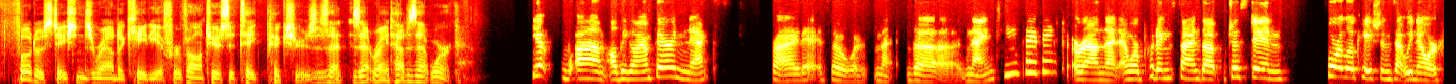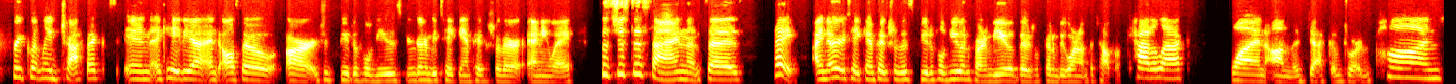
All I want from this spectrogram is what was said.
photo stations around Acadia for volunteers to take pictures. Is that is that right? How does that work? Yep, um, I'll be going up there next Friday. So what the 19th, I think, around that. And we're putting signs up just in four locations that we know are frequently trafficked in Acadia and also are just beautiful views. You're going to be taking a picture there anyway. So it's just a sign that says, hey, I know you're taking a picture of this beautiful view in front of you. There's going to be one at the top of Cadillac, one on the deck of Jordan Pond,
